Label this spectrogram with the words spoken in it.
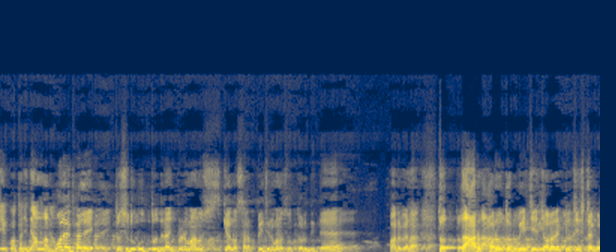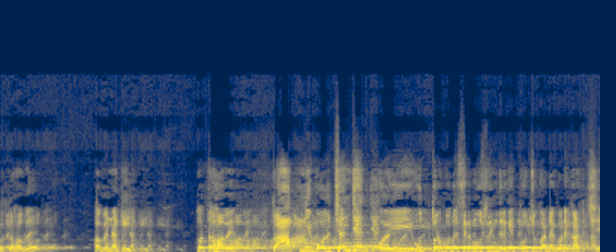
এই কথা যদি আল্লাহ বলে ফেলে, তো শুধু উত্তর দিনাজপুরের মানুষ কেন সারা পৃথিবীর মানুষ উত্তর দিতে পারবে না? তো তারপরেও তো বেঁচে চলার একটু চেষ্টা করতে হবে। হবে নাকি? হতে হবে। তো আপনি বলছেন যে ওই উত্তরপ্রদেশের মুসলিমদেরকে কচু কাটা করে কাটছে।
